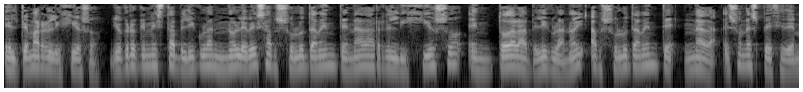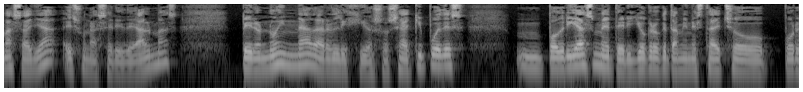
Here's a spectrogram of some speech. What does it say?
el tema religioso. Yo creo que en esta película no le ves absolutamente nada religioso en toda la película. No hay absolutamente nada. Es una especie de más allá, es una serie de almas, pero no hay nada religioso. O sea, aquí puedes, mm, podrías meter, y yo creo que también está hecho por,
